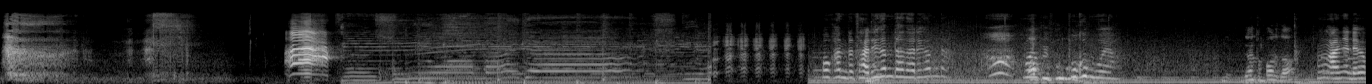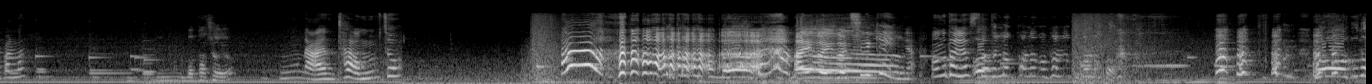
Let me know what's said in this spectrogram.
아! 어 간다 다리 간다 다리 간다 헉, 뭐야 보고. 복은 뭐야 내가 더 빠르다. 응 아니야 내가 빨라 음, 나 다쳐요? 응나잘 멈춰 아! 아 이거 이거 7K 있냐 응 달렸어 아, 달렸다, 달렸다, 달렸다, 달렸다. 와, 누나.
